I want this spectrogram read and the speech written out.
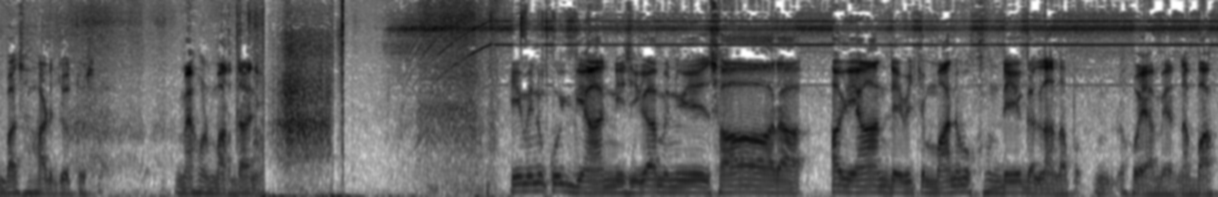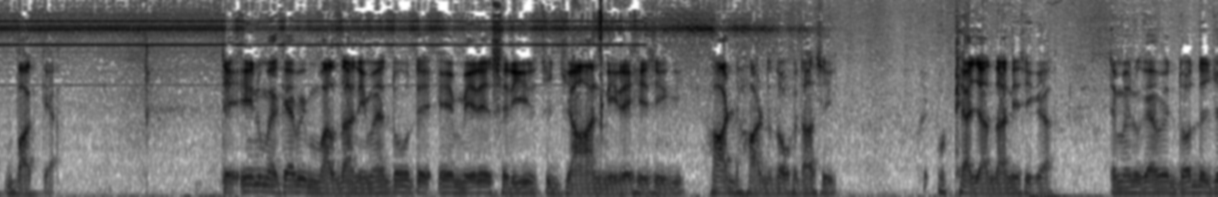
ਬਸ ਹਟ ਜੋ ਤੁਸੀਂ। ਮੈਂ ਹੁਣ ਮਰਦਾ ਨਹੀਂ। ਇਹ ਮੈਨੂੰ ਕੋਈ ਗਿਆਨ ਨਹੀਂ ਸੀਗਾ। ਮੈਨੂੰ ਇਹ ਸਾਰਾ ਅਗਿਆਨ ਦੇ ਵਿੱਚ ਮਨਮੁਖ ਹੁੰਦੇ ਇਹ ਗੱਲਾਂ ਦਾ ਹੋਇਆ ਮੇਰੇ ਨਾਲ ਵਾਕਿਆ। ਤੇ ਇਹਨੂੰ ਮੈਂ ਕਿਹਾ ਵੀ ਮਰਦਾ ਨਹੀਂ ਮੈਂ ਤੂੰ ਤੇ ਇਹ ਮੇਰੇ ਸਰੀਰ 'ਚ ਜਾਨ ਨਹੀਂ ਰਹੀ ਸੀਗੀ। ਹੱਡ ਹੱਡ ਦੁਖਦਾ ਸੀ। ਉੱਠਿਆ ਜਾਂਦਾ ਨਹੀਂ ਸੀਗਾ। ਤੇ ਮੈਨੂੰ ਕਿਹਾ ਵੀ ਦੁੱਧ 'ਚ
